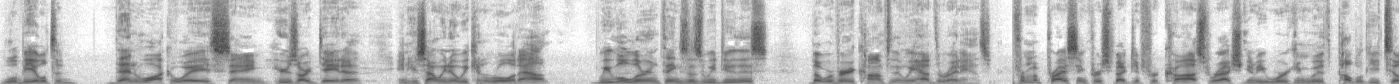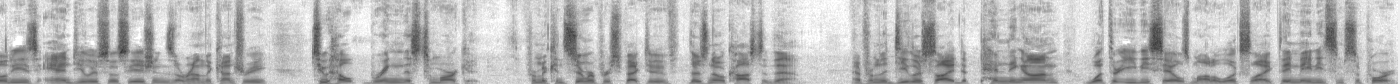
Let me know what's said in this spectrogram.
we'll be able to then walk away saying, here's our data, and here's how we know we can roll it out. We will learn things as we do this, but we're very confident we have the right answer. From a pricing perspective for cost, we're actually going to be working with public utilities and dealer associations around the country to help bring this to market. From a consumer perspective, there's no cost to them. And from the dealer side, depending on what their EV sales model looks like, they may need some support.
